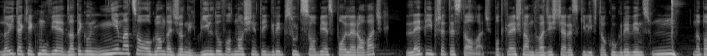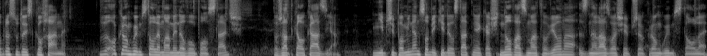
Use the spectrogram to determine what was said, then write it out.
No i tak jak mówię, dlatego nie ma co oglądać żadnych buildów odnośnie tej gry, psuć sobie, spoilerować. Lepiej przetestować. Podkreślam, 20 reskilli w toku gry, więc mm, no po prostu to jest kochane. W okrągłym stole mamy nową postać. To rzadka okazja. Nie przypominam sobie, kiedy ostatnio jakaś nowa zmatowiona znalazła się przy okrągłym stole.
